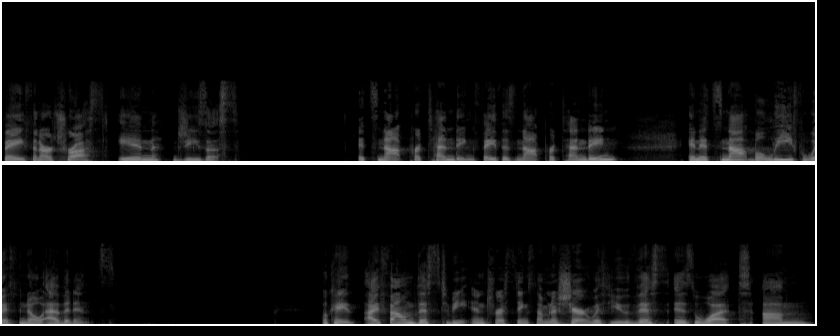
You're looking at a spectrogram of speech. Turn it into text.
faith and our trust in Jesus. It's not pretending. Faith is not pretending, and it's not belief with no evidence. Okay, I found this to be interesting, so I'm going to share it with you. This is what um,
